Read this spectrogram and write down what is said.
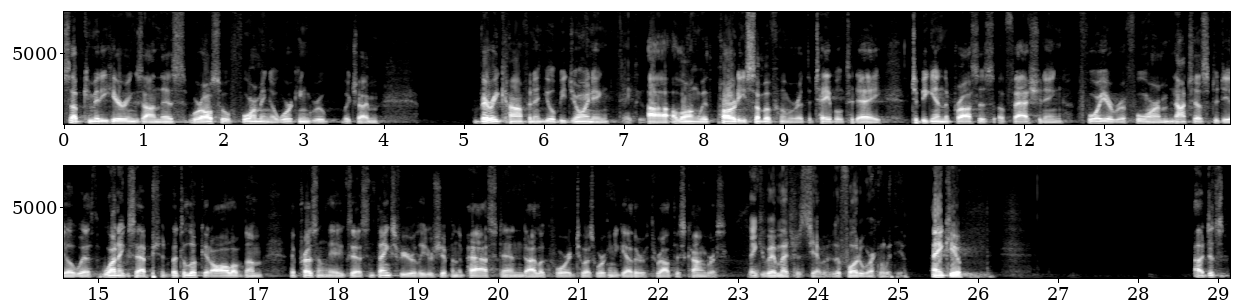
subcommittee hearings on this. We're also forming a working group, which I'm very confident you'll be joining, you. uh, along with parties, some of whom are at the table today, to begin the process of fashioning FOIA reform, not just to deal with one exception, but to look at all of them that presently exist. And thanks for your leadership in the past, and I look forward to us working together throughout this Congress. Thank you very much, Mr. Chairman. Look forward to working with you. Thank you. Uh, does the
